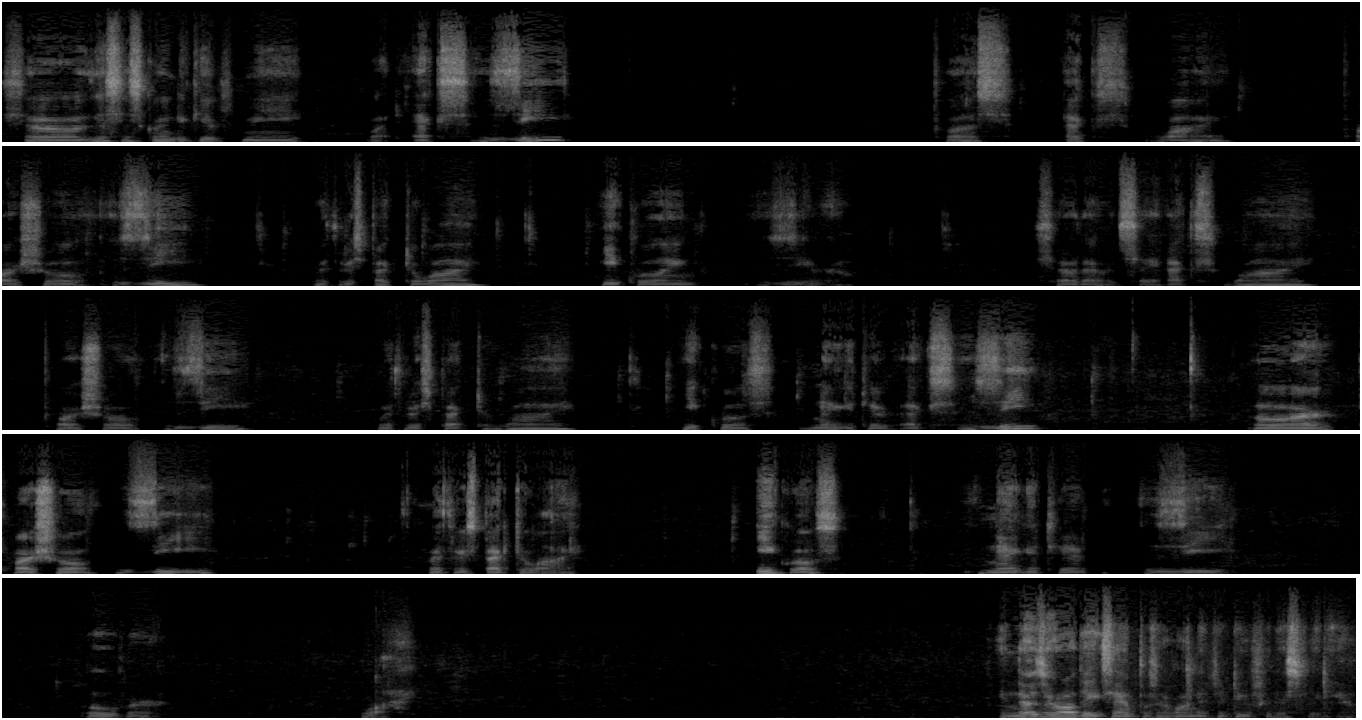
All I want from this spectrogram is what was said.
So this is going to give me, what, xz plus xy partial z with respect to y equaling zero. So that would say xy partial z with respect to y equals negative xz or partial z with respect to y equals negative z over y. And those are all the examples I wanted to do for this video.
